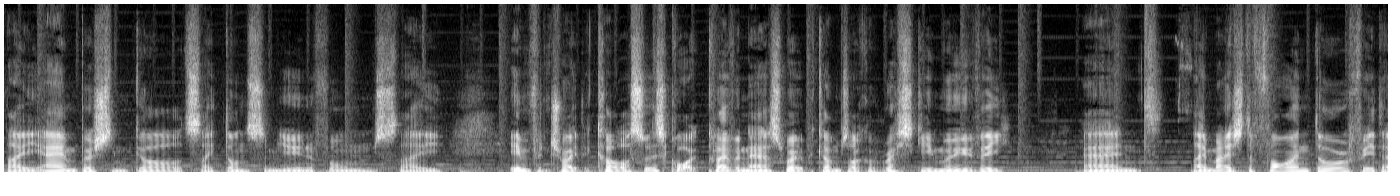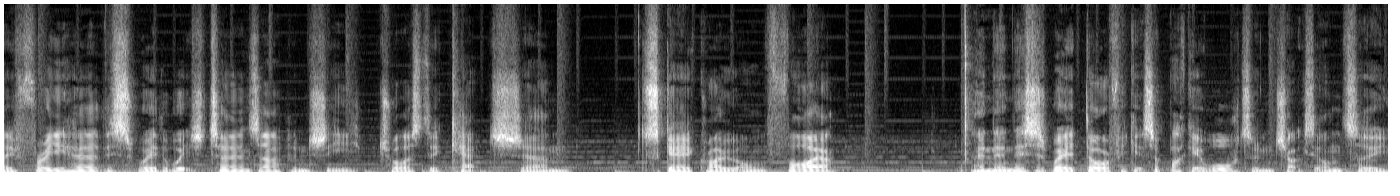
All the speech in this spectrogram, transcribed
they ambush some guards, they don some uniforms, they infiltrate the castle. It's quite clever now, it's where it becomes like a rescue movie. And they manage to find Dorothy, they free her. This is where the witch turns up and she tries to catch um, Scarecrow on fire. And then this is where Dorothy gets a bucket of water and chucks it onto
